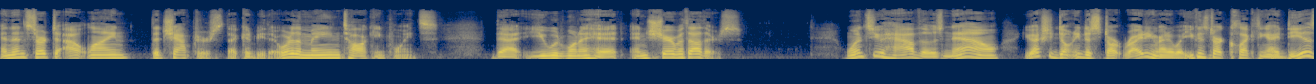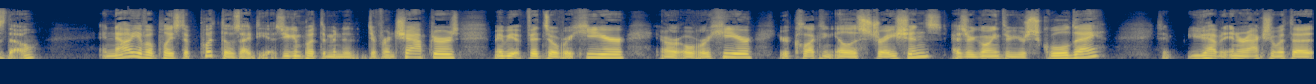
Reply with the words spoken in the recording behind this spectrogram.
and then start to outline the chapters that could be there. What are the main talking points that you would want to hit and share with others? Once you have those, now you actually don't need to start writing right away. You can start collecting ideas though. And now you have a place to put those ideas. You can put them into different chapters. Maybe it fits over here or over here. You're collecting illustrations as you're going through your school day. You have an interaction with a,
